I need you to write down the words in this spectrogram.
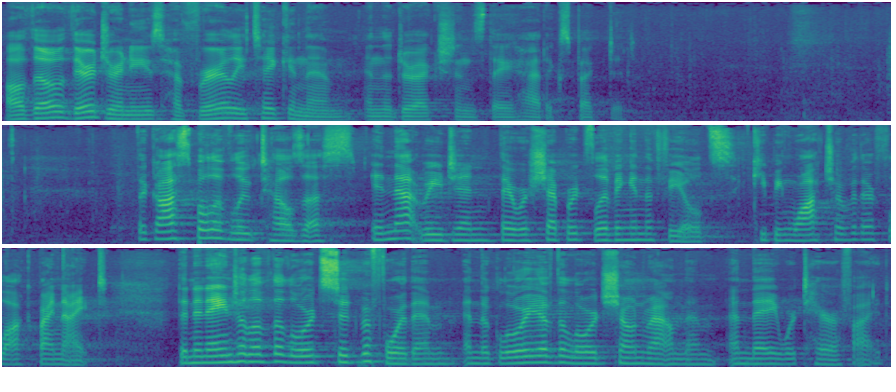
although their journeys have rarely taken them in the directions they had expected. The Gospel of Luke tells us in that region there were shepherds living in the fields, keeping watch over their flock by night. Then an angel of the Lord stood before them, and the glory of the Lord shone round them, and they were terrified.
